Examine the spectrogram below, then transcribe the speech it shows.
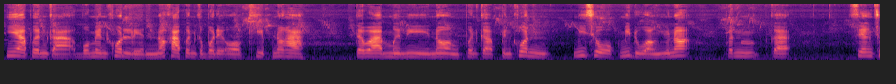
เฮียเพิ่นก็บ่แม่นคนเล่นเนาะค่ะเพิ่นก็บ่ได้ออกคลิปเนาะค่ะแต่ว่ามื้อนี้น้องเพิ่นก็เป็นคนมีโชคมีดวงอยู่เนาะเพิ่นก็เสียงโช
